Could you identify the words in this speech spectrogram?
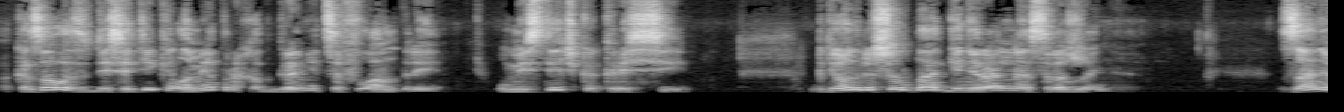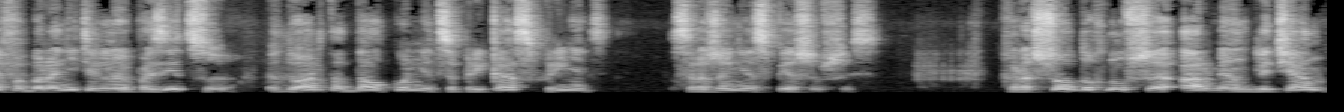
оказалась в 10 километрах от границы Фландрии, у местечка Кресси, где он решил дать генеральное сражение. Заняв оборонительную позицию, Эдуард отдал коннице приказ принять сражение спешившись. Хорошо отдохнувшая армия англичан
